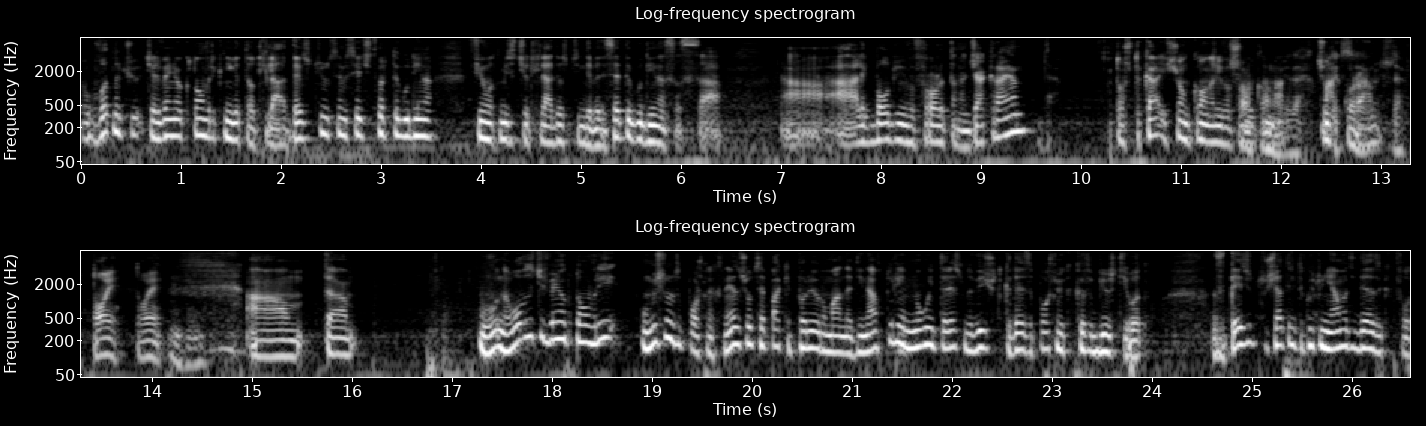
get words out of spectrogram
Лъвът на червения октомври книгата е от 1984 година. Филмът мисля, че е от 1990 година с а, а, Алек Болдуин в ролята на Джак Райан. Да. Точно така и Шон Конъри в Шон ролята Конъри, на да. Рамос. да. Той е, той е. А, та, на Лов за червени октомври умишлено започнах с нея, защото все пак е първи роман на един автор и е много интересно да видиш откъде е започнал и какъв е бил стилът. За тези от слушателите, които нямат идея за какво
